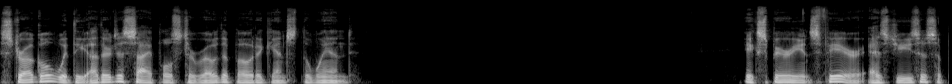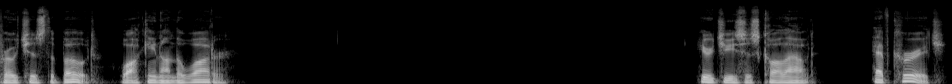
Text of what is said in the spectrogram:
Struggle with the other disciples to row the boat against the wind. Experience fear as Jesus approaches the boat, walking on the water. Hear Jesus call out, Have courage,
